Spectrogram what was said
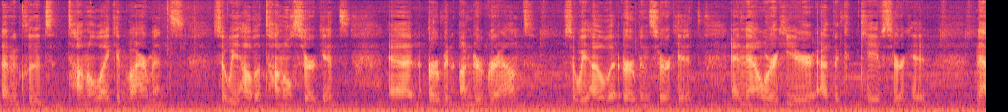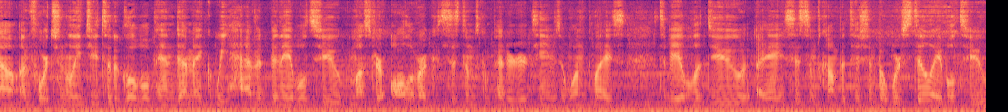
That includes tunnel-like environments, so we held a tunnel circuit, an urban underground, so we held an urban circuit, and now we're here at the cave circuit. Now, unfortunately, due to the global pandemic, we haven't been able to muster all of our systems competitor teams in one place to be able to do a systems competition, but we're still able to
